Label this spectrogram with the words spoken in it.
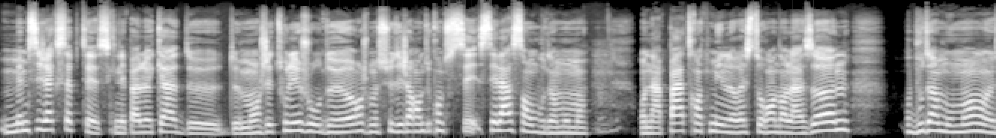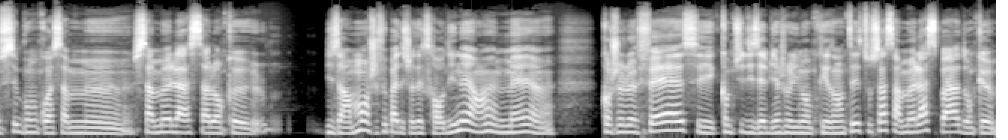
même si j'acceptais, ce qui n'est pas le cas, de, de manger tous les jours dehors, je me suis déjà rendu compte que c'est lassant au bout d'un moment. On n'a pas 30 000 restaurants dans la zone. Au bout d'un moment, euh, c'est bon, quoi. Ça me, ça me lasse. Alors que, bizarrement, je fais pas des choses extraordinaires, hein, mais euh, quand je le fais, c'est, comme tu disais, bien joliment présenté, tout ça, ça me lasse pas. Donc, euh,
